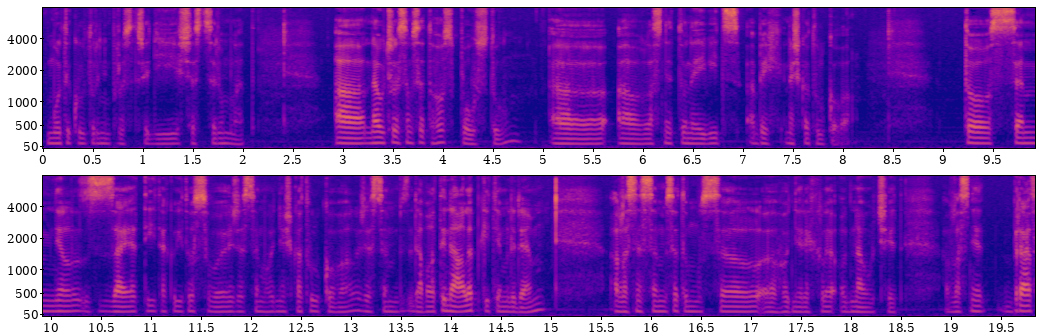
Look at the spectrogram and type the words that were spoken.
v multikulturním prostředí 6-7 let. A naučil jsem se toho spoustu a vlastně to nejvíc, abych neškatulkoval. To jsem měl zajetý takový to svoje, že jsem hodně škatulkoval, že jsem dával ty nálepky těm lidem a vlastně jsem se to musel eh, hodně rychle odnaučit. A vlastně brát,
